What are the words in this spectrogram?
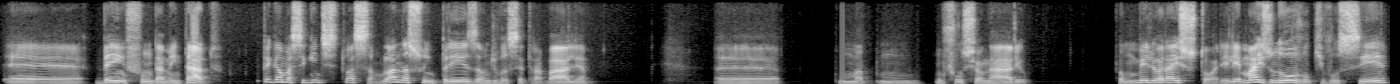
é, bem fundamentado? Vou pegar uma seguinte situação. Lá na sua empresa onde você trabalha, é, uma, um, um funcionário, vamos melhorar a história. Ele é mais novo que você,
